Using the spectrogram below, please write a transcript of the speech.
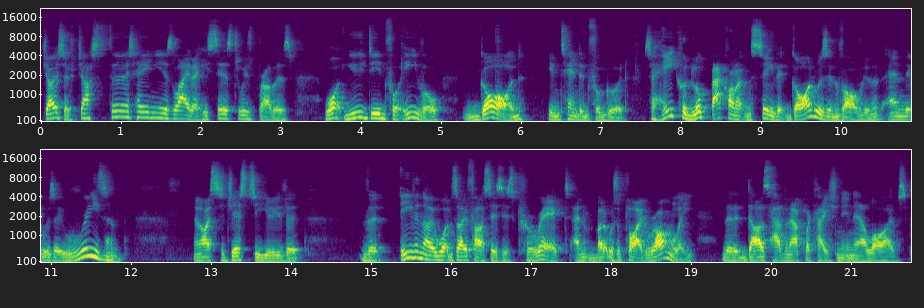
Joseph, just 13 years later, he says to his brothers, What you did for evil, God intended for good. So he could look back on it and see that God was involved in it and there was a reason and I suggest to you that that even though what Zophar says is correct, and but it was applied wrongly, that it does have an application in our lives.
